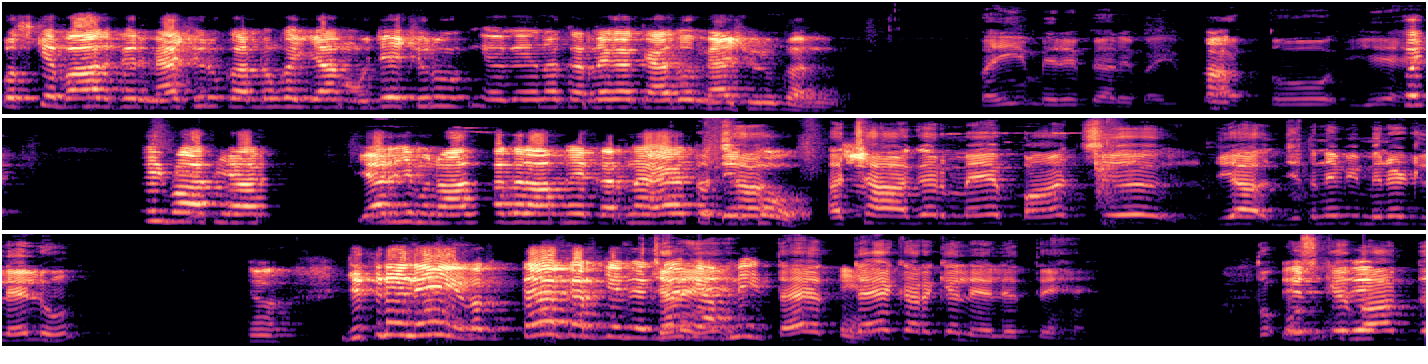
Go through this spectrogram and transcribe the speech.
اس کے بعد پھر میں شروع کر لوں گا یا مجھے شروع کرنے کا کہہ دو میں شروع کر لوں۔ بھائی میرے پیارے بھائی ہاں۔ بات تو یہ ہے۔ کوئی بات یار۔ یار یہ مناظرہ اگر آپ نے کرنا ہے تو اچھا، دیکھو۔ اچھا اگر میں پانچ یا جتنے بھی منٹ لے لوں۔ ہاں، جتنے نہیں وقت طے کر کے چلے طے کر کے لے لیتے ہیں۔ تو اس کے بعد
